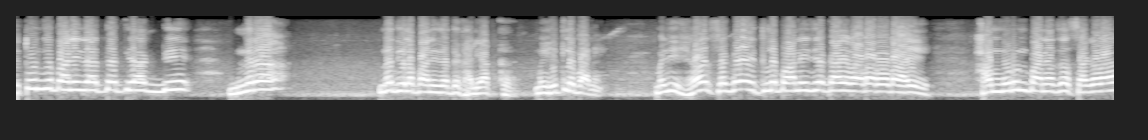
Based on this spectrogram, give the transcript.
इथून जे पाणी जातं ते अगदी निरा नदीला पाणी जातं खाली अख्खं. मग इथलं पाणी. म्हणजे हे सगळं इथलं पाणी जे काय राडारोडा आहे हा मुरून पाण्याचा सगळा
